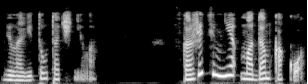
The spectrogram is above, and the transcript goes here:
деловито уточнила. «Скажите мне, мадам Коко,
